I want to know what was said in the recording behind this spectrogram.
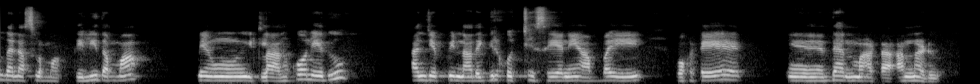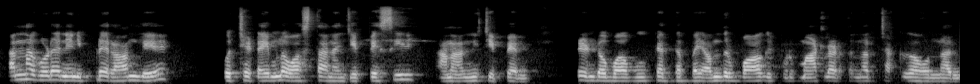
ఉందని అసలు మాకు తెలియదమ్మా మేము ఇట్లా అనుకోలేదు అని చెప్పి నా దగ్గరికి వచ్చేసి అని అబ్బాయి ఒకటే అన్నమాట అన్నాడు. అన్నా కూడా నేను ఇప్పుడే రానులే వచ్చే టైంలో వస్తానని చెప్పేసి అని అన్ని చెప్పాను. రెండో బాబు పెద్ద అబ్బాయి అందరూ బాగా ఇప్పుడు మాట్లాడుతున్నారు చక్కగా ఉన్నారు.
